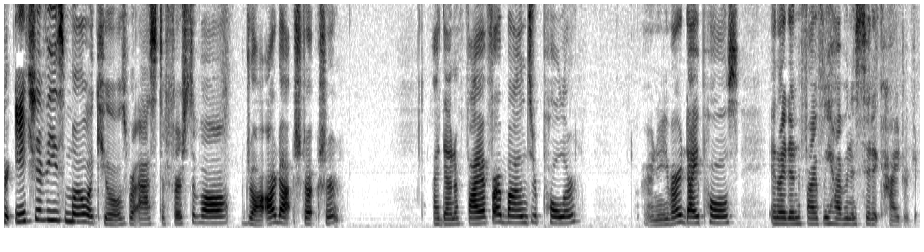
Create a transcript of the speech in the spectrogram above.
For each of these molecules, we're asked to first of all draw our dot structure, identify if our bonds are polar or any of our dipoles, and identify if we have an acidic hydrogen.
